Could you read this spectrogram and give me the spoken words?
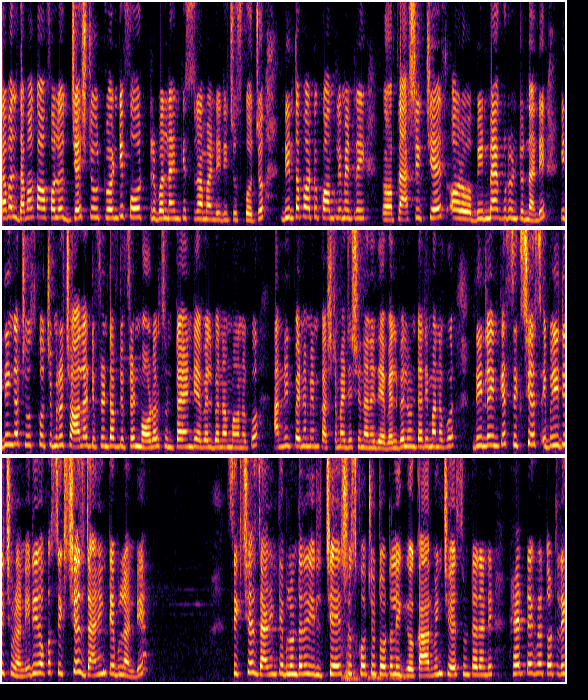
double ధమాకా ఆఫర్లో జస్ట్ ట్వంటీ ఫోర్ ట్రిపుల్ నైన్కి ఇస్తున్నామండి. ఇది చూసుకోవచ్చు. దీంతో పాటు complimentary plastic chairs or bin bag కూడా ఉంటుందండి. ఇది ఇంకా చూసుకోవచ్చు. మీరు చాలా డిఫరెంట్ ఆఫ్ డిఫరెంట్ మోడల్స్ ఉంటాయండి అవైలబుల్ మనకు. అన్నిటిపైన మేము కస్టమైజేషన్ అనేది అవైలబుల్ ఉంటుంది మనకు. దీంట్లో ఇంకే సిక్స్ చైర్స్ ఇది చూడండి. ఇది ఒక సిక్స్ చైర్స్ డైనింగ్ టేబుల్ అండి. సిక్స్ చైర్స్ డైనింగ్ టేబుల్ ఉంటుంది. చైర్స్ చూసుకోవచ్చు. టోటల్ కార్వింగ్ చైర్స్ ఉంటుందండి హెడ్ దగ్గర తోటి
